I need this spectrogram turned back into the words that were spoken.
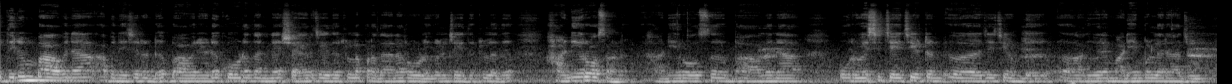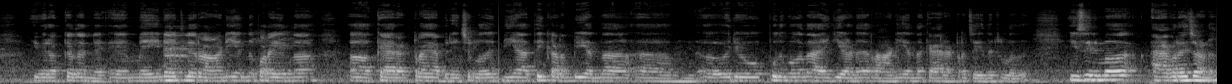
ഇതിലും ഭാവന അഭിനയിച്ചിട്ടുണ്ട്. ഭാവനയുടെ കൂടെ തന്നെ ഷെയർ ചെയ്തിട്ടുള്ള പ്രധാന റോളുകൾ ചെയ്തിട്ടുള്ളത് ഹണി റോസ് ആണ്. ഹണി റോസ് ഭാവന ഉർവശി ചേച്ചിയിട്ടുണ്ട് ചേച്ചിയുണ്ട്. അതുപോലെ മണിയമ്പിള്ള രാജു ഇവരൊക്കെ തന്നെ. മെയിൻ ആയിട്ടുള്ള റാണി എന്ന് പറയുന്ന ക്യാരക്ടറായി അഭിനയിച്ചിട്ടുള്ളത് നിയാത്തി കടമ്പി എന്ന ഒരു പുതുമുഖ നായികയാണ് റാണി എന്ന ക്യാരക്ടർ ചെയ്തിട്ടുള്ളത്. ഈ സിനിമ ആവറേജ് ആണ്.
